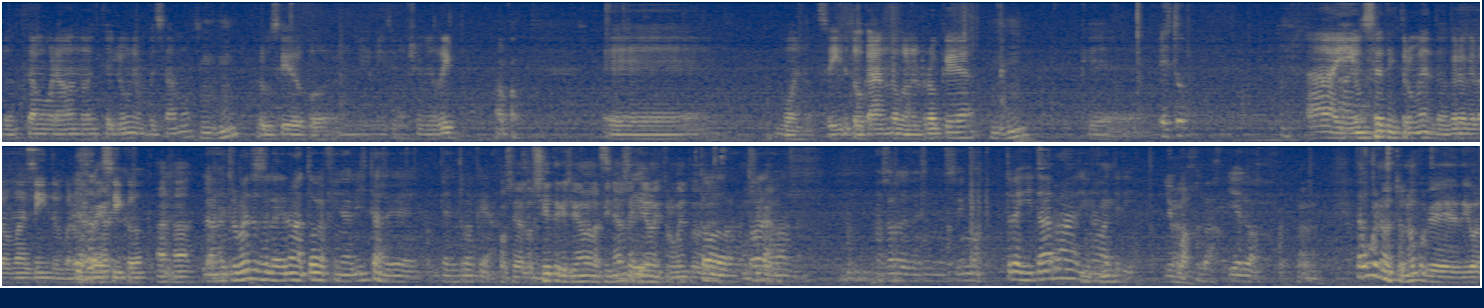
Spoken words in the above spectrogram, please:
lo estamos grabando este lunes, empezamos, producido por el mismísimo Jimmy Rip. Apa. Eh, bueno, seguir tocando con el rockea. Que... Esto, Ah, y un set de instrumentos, creo que es lo más lindo para un Eso- músico. Ajá. Los instrumentos se le dieron a todos los finalistas de, del rockea. O sea, los siete que llegaron a la final Sí. les dieron instrumentos Todo, musicales. todas las bandas. Nosotros recibimos tres guitarras y una batería. y un bajo. Y el bajo. Claro. Está bueno esto, ¿no? Porque digo,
